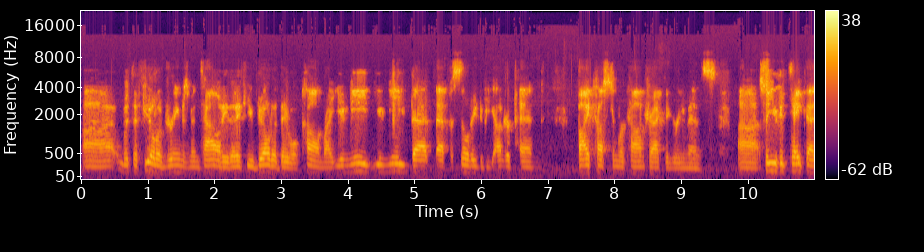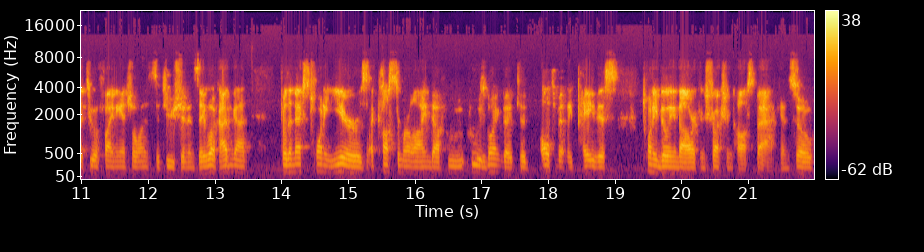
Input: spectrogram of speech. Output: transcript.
uh, with the field of dreams mentality that if you build it, they will come, right? You need, you need that, that facility to be underpinned by customer contract agreements. Uh, so you could take that to a financial institution and say, look, I've got for the next 20 years a customer lined up who, who is going to, to ultimately pay this $20 billion construction cost back. And so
